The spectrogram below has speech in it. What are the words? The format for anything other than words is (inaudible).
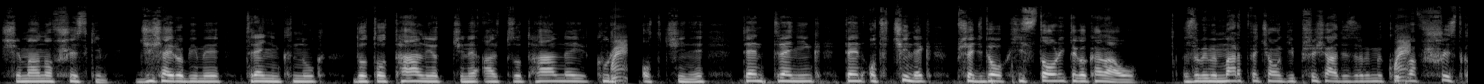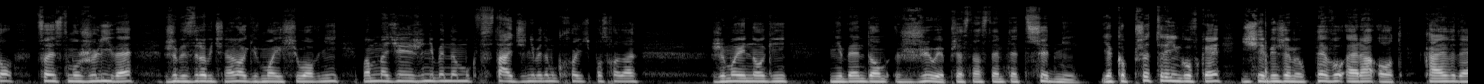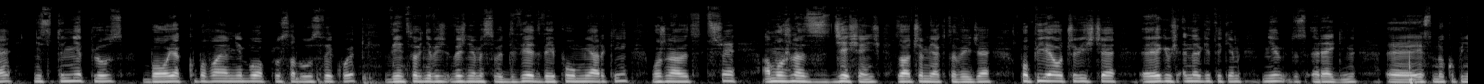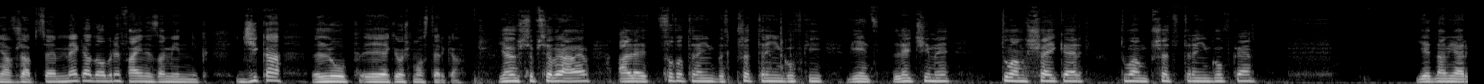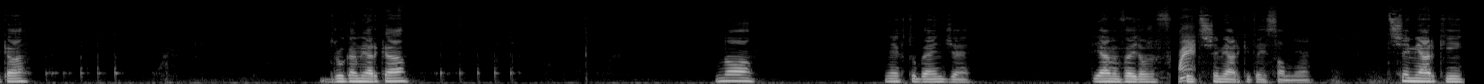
Siemano wszystkim. Dzisiaj robimy trening nóg do totalnej odciny, ale totalnej kur... odciny. Ten trening, ten odcinek przejdzie do historii tego kanału. Zrobimy martwe ciągi, przysiady, zrobimy kurwa wszystko, co jest możliwe, żeby zrobić na nogi w mojej siłowni. Mam nadzieję, że nie będę mógł wstać, że nie będę mógł chodzić po schodach, że moje nogi nie będą żyły przez następne 3 dni. Jako przedtreningówkę dzisiaj bierzemy PWR-a od KFD. Niestety nie plus, bo jak kupowałem nie było plusa, był zwykły, więc pewnie weź- weźmiemy sobie dwie, dwie i pół miarki, może nawet trzy, a może nawet z 10. Zobaczymy jak to wyjdzie. Popiję oczywiście e, jakimś energetykiem, nie, to jest Regin, e, jest on do kupienia w Żabce. Mega dobry, fajny zamiennik dzika lub e, jakiegoś monsterka. Ja już się przebrałem, ale co to trening bez przedtreningówki, więc lecimy. Tu mam shaker, tu mam przedtreningówkę. Jedna miarka. Druga miarka. No, niech tu będzie. Ja bym powiedział, że chuj trzy miarki tutaj są, nie? Trzy miarki.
